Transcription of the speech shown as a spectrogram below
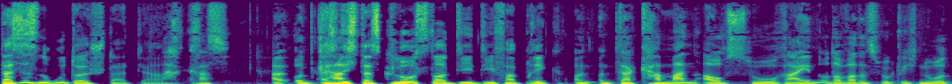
das ist in Rudolstadt, ja. Ach krass. Äh, Und, Also nicht das Kloster, die, die Fabrik. und, und da kann man auch so rein oder war das wirklich nur,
